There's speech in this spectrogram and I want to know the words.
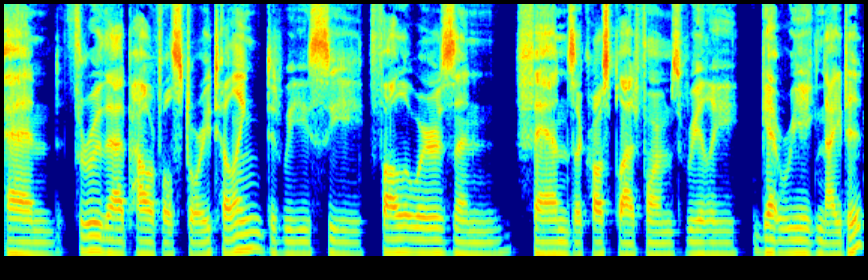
And through that powerful storytelling, did we see followers and fans across platforms really get reignited,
